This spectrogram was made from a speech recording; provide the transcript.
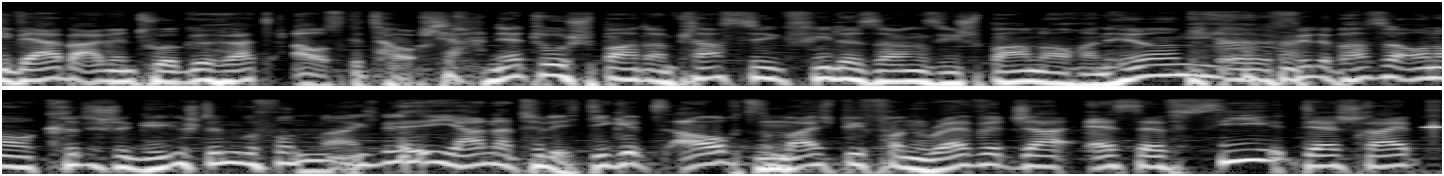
Die Werbeagentur gehört ausgetauscht. Tja, Netto spart an Plastik. Viele sagen, sie sparen auch an Hirn. Äh, Philipp, hast du auch noch kritische Gegenstimmen gefunden Äh, eigentlich? Ja, natürlich. Die gibt's auch. Zum Beispiel von Ravager SFC. Der schreibt,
